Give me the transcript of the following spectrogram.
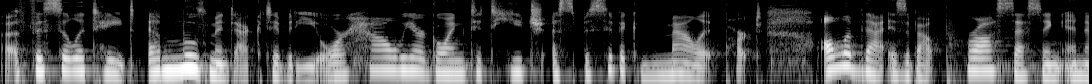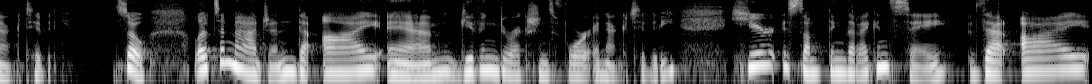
uh, facilitate a movement activity or how we are going to teach a specific mallet part. All of that is about processing an activity. So let's imagine that I am giving directions for an activity. Here is something that I can say that I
